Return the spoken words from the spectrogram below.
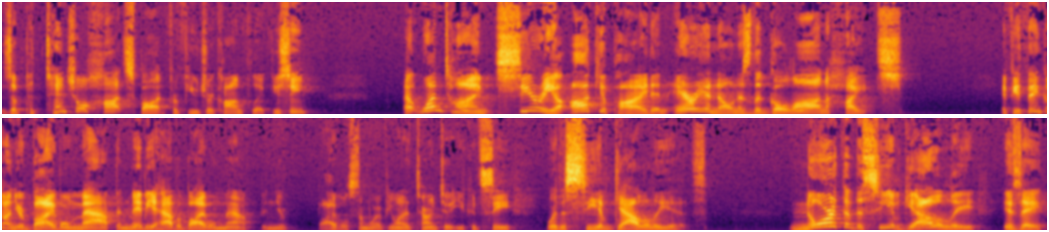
is a potential hotspot for future conflict. You see, at one time, Syria occupied an area known as the Golan Heights. If you think on your Bible map, and maybe you have a Bible map in your Bible somewhere, if you want to turn to it, you could see where the Sea of Galilee is. North of the Sea of Galilee is a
